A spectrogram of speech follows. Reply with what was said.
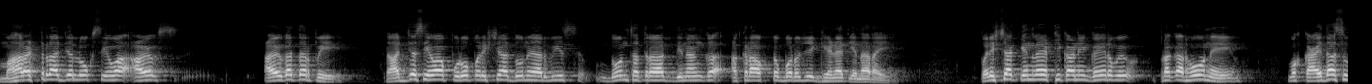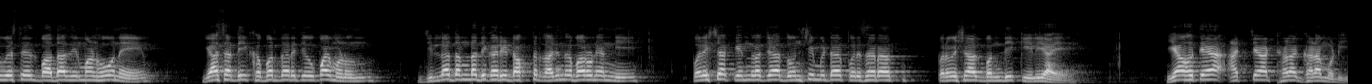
महाराष्ट्र राज्य लोकसेवा आयोग आयोगातर्फे राज्य सेवा पूर्वपरीक्षा दोन हजार वीस दोन सत्रात दिनांक अकरा ऑक्टोबर रोजी घेण्यात येणार आहे. परीक्षा केंद्राच्या ठिकाणी गैर प्रकार होऊ नये व कायदा सुव्यवस्थेत बाधा निर्माण होऊ नये यासाठी खबरदारीचे उपाय म्हणून जिल्हा दंडाधिकारी डॉक्टर राजेंद्र बारोड यांनी परीक्षा केंद्राच्या दोनशे मीटर परिसरात प्रवेशास बंदी केली आहे. या होत्या आजच्या ठळक घडामोडी.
